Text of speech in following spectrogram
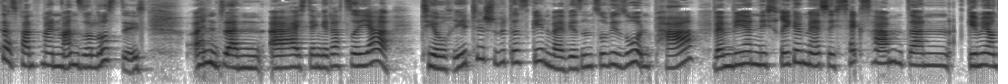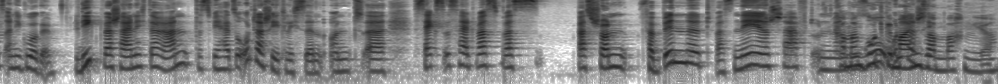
das fand mein Mann so lustig. Und dann äh, habe ich dann gedacht, so ja, theoretisch wird das gehen, weil wir sind sowieso ein Paar. Wenn wir nicht regelmäßig Sex haben, dann gehen wir uns an die Gurgel. Liegt wahrscheinlich daran, dass wir halt so unterschiedlich sind. Und äh, Sex ist halt was, was was schon verbindet, was Nähe schafft. Und wenn Kann man gut so gemeinsam machen, ja.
